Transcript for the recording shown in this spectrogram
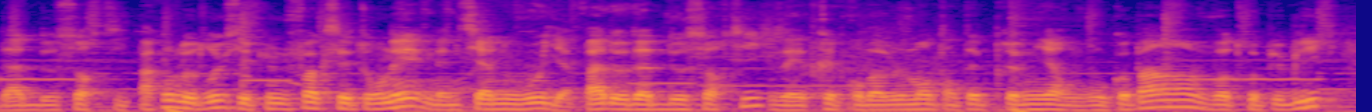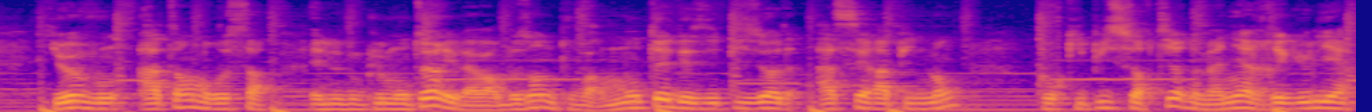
date de sortie. Par contre le truc c'est qu'une fois que c'est tourné, même si à nouveau il n'y a pas de date de sortie, vous allez très probablement tenter de prévenir vos copains, votre public, qui eux vont attendre ça. Et donc le monteur il va avoir besoin de pouvoir monter des épisodes assez rapidement pour qu'ils puissent sortir de manière régulière.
